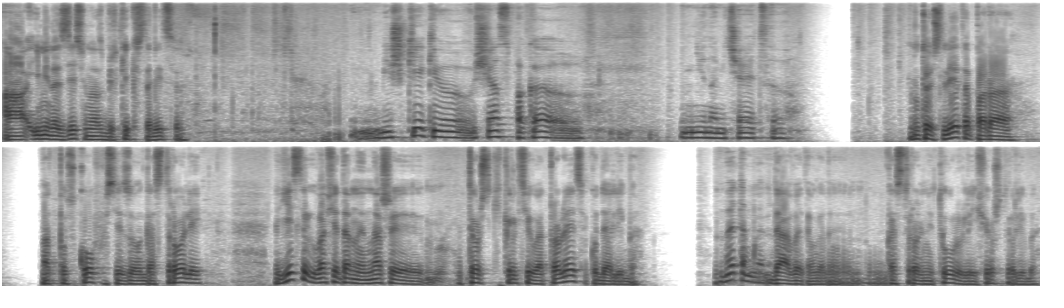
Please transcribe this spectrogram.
А именно здесь у нас в Бишкеке столица Бишкеке сейчас пока э, не намечается. Ну, то есть лето, пора отпусков, сезон гастролей. Есть ли вообще данные наши творческие коллективы отправляются куда-либо? В этом году? Да, в этом году. Гастрольный тур или еще что-либо?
